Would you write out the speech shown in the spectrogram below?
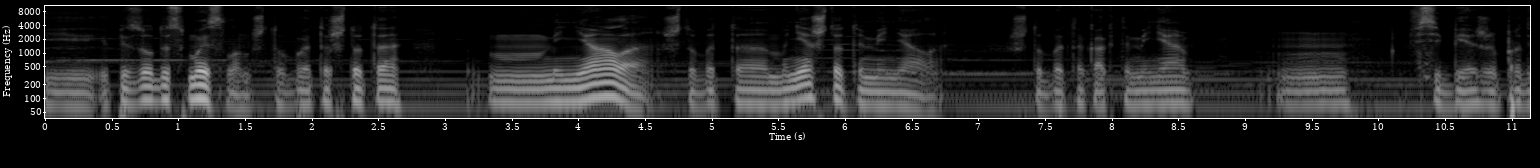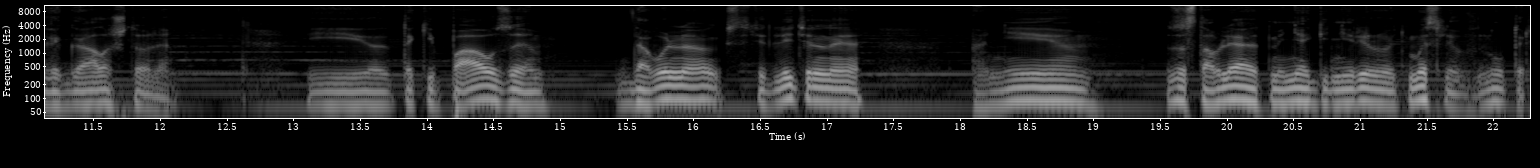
и эпизоды смыслом, чтобы это что-то меняло, чтобы это мне что-то меняло, чтобы это как-то меня в себе же продвигало, что ли. И такие паузы, довольно, кстати, длительные, они заставляют меня генерировать мысли внутрь.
